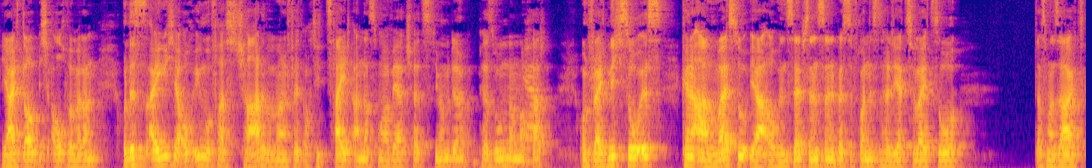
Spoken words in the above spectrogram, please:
Ja, ich glaube, ich auch, wenn man dann, und das ist eigentlich ja auch irgendwo fast schade, wenn man vielleicht auch die Zeit anders mal wertschätzt, die man mit der Person dann noch Ja. hat. Und vielleicht nicht so ist, keine Ahnung, weißt du, ja, auch wenn es selbst wenn es deine beste Freundin ist, ist es halt jetzt vielleicht so, dass man sagt,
